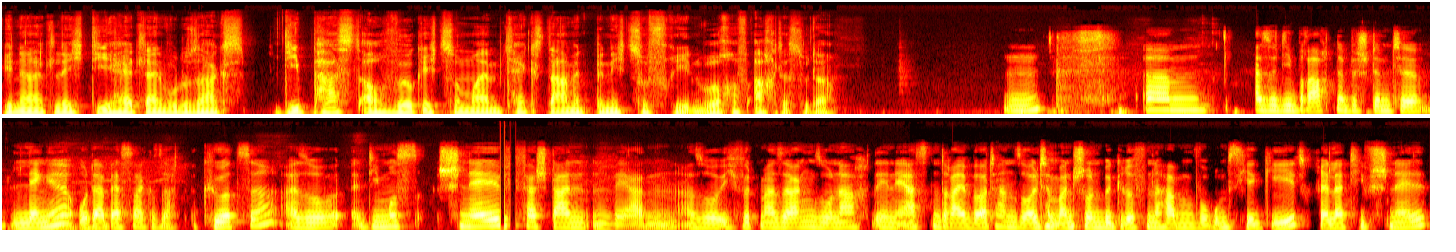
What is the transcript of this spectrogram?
inhaltlich die Headline, wo du sagst, die passt auch wirklich zu meinem Text, damit bin ich zufrieden. Worauf achtest du da? Mhm. Ähm, also die braucht eine bestimmte Länge oder besser gesagt Kürze. Also die muss schnell verstanden werden. Also ich würde mal sagen, so nach den ersten drei Wörtern sollte man schon begriffen haben, worum es hier geht, relativ schnell.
